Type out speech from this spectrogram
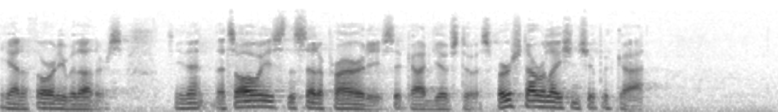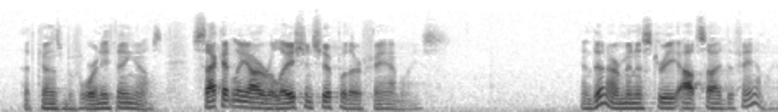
he had authority with others. See, that, that's always the set of priorities that God gives to us. First, our relationship with God. That comes before anything else. Secondly, our relationship with our families. And then our ministry outside the family.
